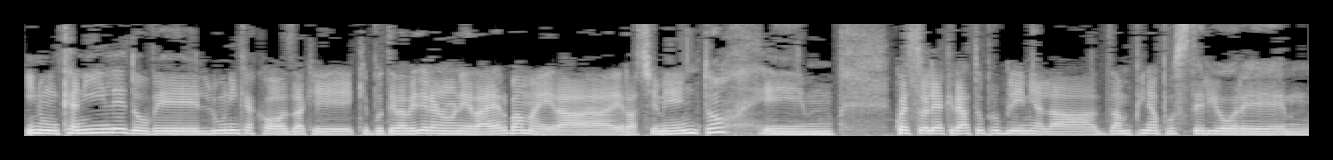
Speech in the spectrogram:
in un canile dove l'unica cosa che, che poteva vedere non era erba ma era, era cemento. E mm, questo le ha creato problemi alla zampina posteriore, mm,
